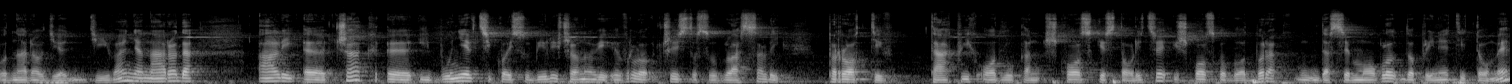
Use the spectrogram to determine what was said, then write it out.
odnarođivanja naroda, ali čak i bunjevci koji su bili članovi vrlo često su glasali protiv takvih odluka školske stolice i školskog odbora da se moglo doprineti tome.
